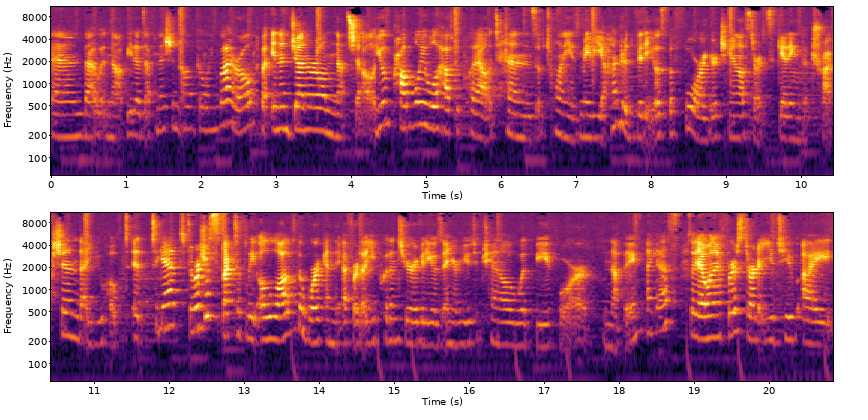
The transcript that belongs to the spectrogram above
then that would not be the definition of going viral. But in a general nutshell, you probably will have to put out tens of 20s, maybe 100 videos before your channel starts getting the traction that you hoped it to get. So retrospectively, a lot of the work and the effort that you put into your videos and your YouTube channel would be for nothing, I guess. So yeah, when I first started YouTube, I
